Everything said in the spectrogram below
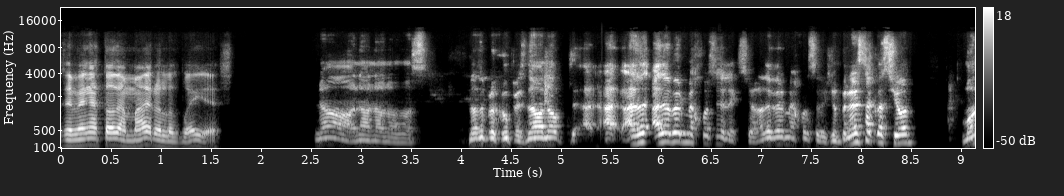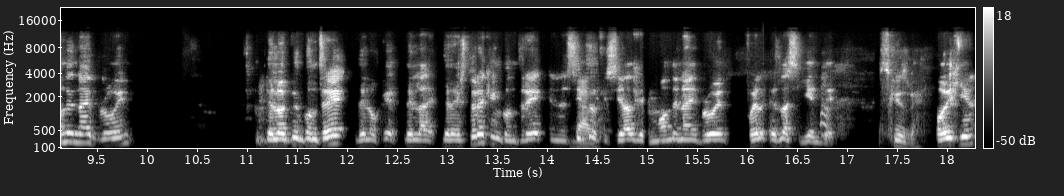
Se ven a toda madre los güeyes. No, no, no, no, no. No te preocupes, no, no. Ha, de haber mejor selección, ha de haber mejor selección. Pero en esta ocasión, Monday Night Brewing, de lo que encontré, de, lo que, de, la, de la historia que encontré en el sitio oficial de Monday Night Brewing, fue, es la siguiente. Excuse me. Origin,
